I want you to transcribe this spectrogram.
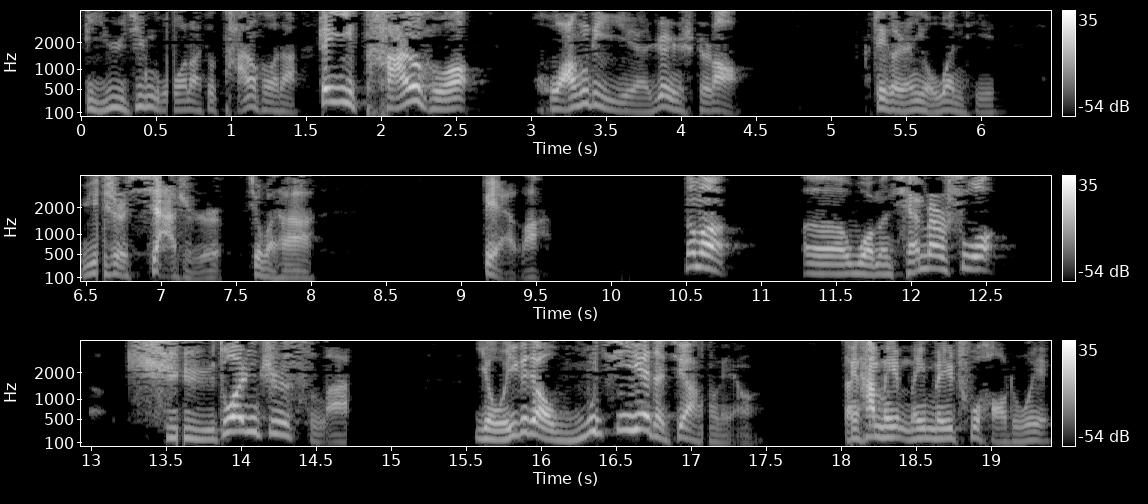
抵御金国呢？就弹劾他。这一弹劾，皇帝也认识到这个人有问题，于是下旨就把他贬了。那么，呃，我们前边说曲端之死啊，有一个叫吴阶的将领，等于他没没没出好主意。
